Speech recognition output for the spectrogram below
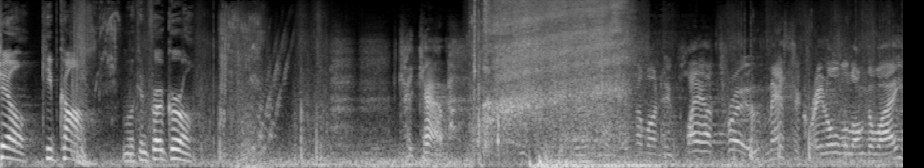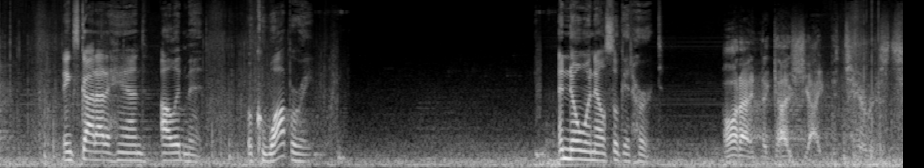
Chill. Keep calm. I'm looking for a girl. Okay, Cam. Someone who plowed through, massacring all along the way. Things got out of hand, I'll admit. But cooperate. And no one else will get hurt. I don't negotiate with terrorists.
